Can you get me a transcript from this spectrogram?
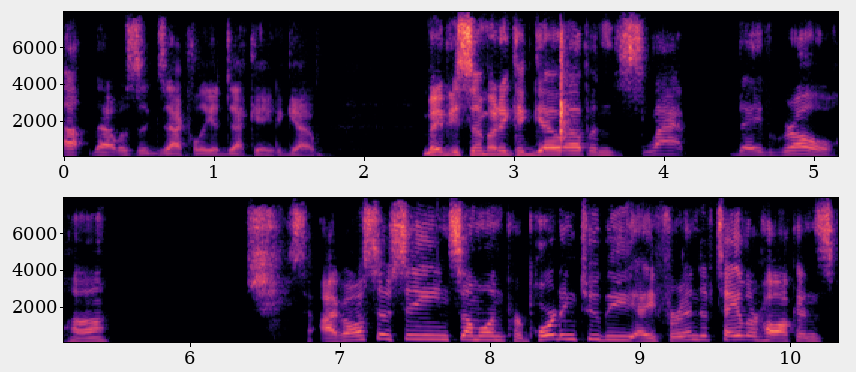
Uh, that was exactly a decade ago. Maybe somebody could go up and slap Dave Grohl, huh? Jeez. I've also seen someone purporting to be a friend of Taylor Hawkins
